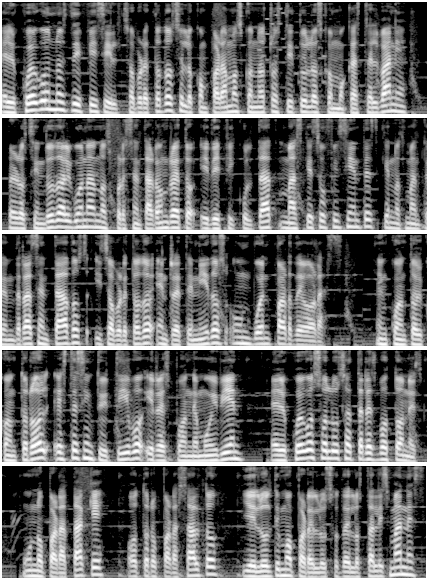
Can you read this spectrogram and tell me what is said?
El juego no es difícil, sobre todo si lo comparamos con otros títulos como Castlevania, pero sin duda alguna nos presentará un reto y dificultad más que suficientes que nos mantendrá sentados y sobre todo entretenidos un buen par de horas. En cuanto al control, este es intuitivo y responde muy bien. El juego solo usa tres botones, uno para ataque, otro para salto y el último para el uso de los talismanes.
